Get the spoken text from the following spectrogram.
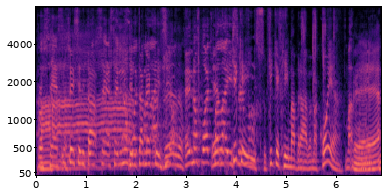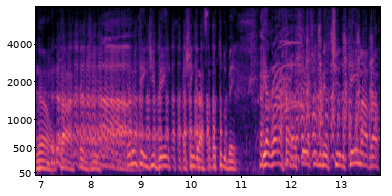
Processo. não sei se ele tá- Processo. Ele não se ele pode tá me falar isso, ó. acusando. Ele não pode falar O isso. que, que é isso? O que, que é queima braba? É maconha? Ma- É. Não, tá, entendi. Eu não entendi bem, achei engraçado, tá tudo bem. E agora, achei, achei divertido, queima a braba.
